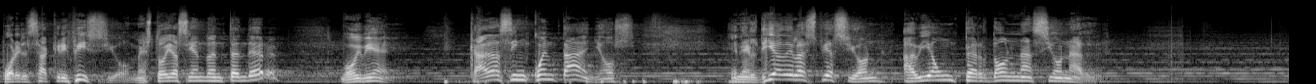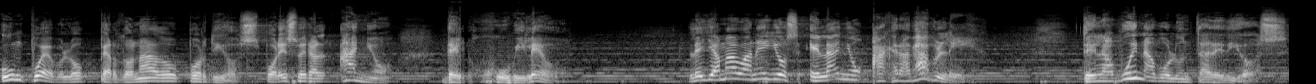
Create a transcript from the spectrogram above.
por el sacrificio. ¿Me estoy haciendo entender? Muy bien. Cada 50 años, en el día de la expiación, había un perdón nacional un pueblo perdonado por Dios. Por eso era el año del jubileo. Le llamaban ellos el año agradable de la buena voluntad de Dios,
